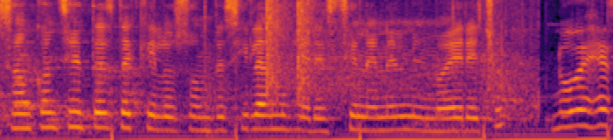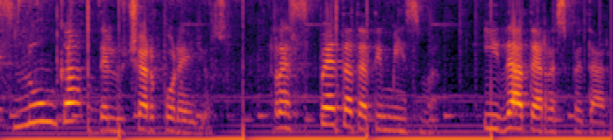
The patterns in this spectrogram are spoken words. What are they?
¿Son conscientes de que los hombres y las mujeres tienen el mismo derecho? No dejes nunca de luchar por ellos. Respétate a ti misma y date a respetar.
